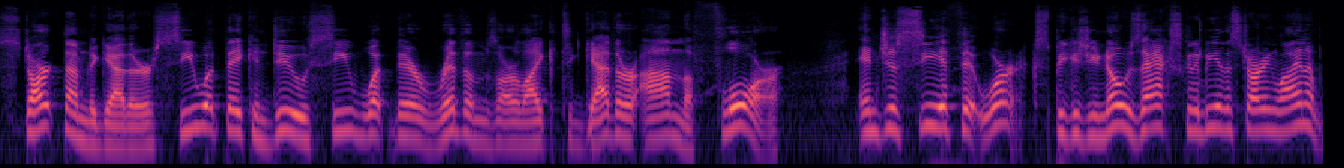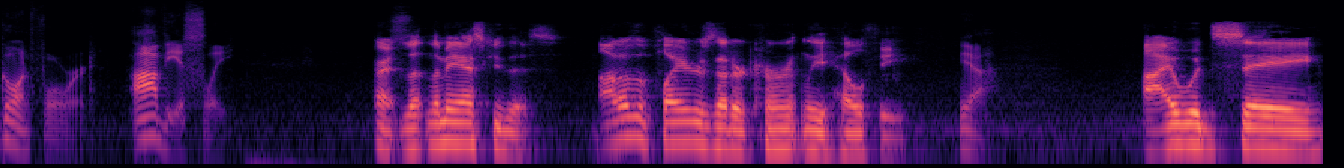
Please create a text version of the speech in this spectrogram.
start them together, see what they can do, see what their rhythms are like together on the floor, and just see if it works. Because you know Zach's going to be in the starting lineup going forward, obviously. All right, let, let me ask you this. Out of the players that are currently healthy, Yeah. I would say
